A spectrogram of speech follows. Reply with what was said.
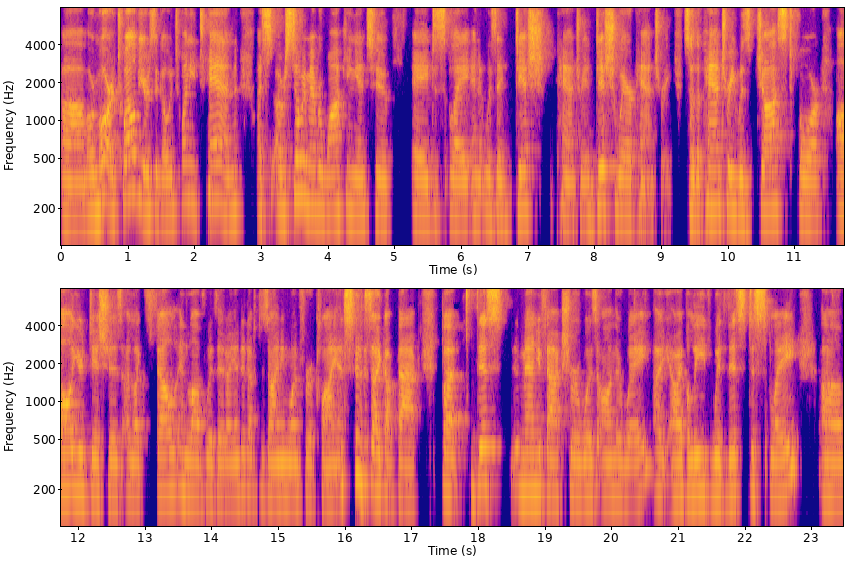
um, or more, 12 years ago in 2010, I, I still remember walking into a display and it was a dish pantry, a dishware pantry. So the pantry was just for all your dishes. I like fell in love with it. I ended up designing one for a client as soon as I got back. But this manufacturer was on their way, I, I believe, with this display, uh,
